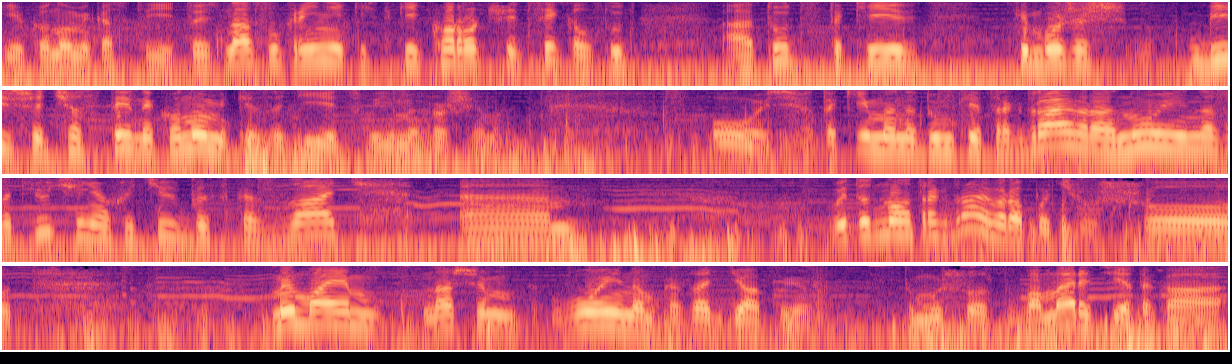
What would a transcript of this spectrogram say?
і економіка стоїть. Тобто в нас в Україні якийсь такий коротший цикл. Тут, а тут такі, ти можеш більше частин економіки задіяти своїми грошима. Ось, такі в мене думки трак-драйвера. Ну і на заключення хотів би сказати. Ем, від одного трак-драйвера почув, що ми маємо нашим воїнам казати дякую. Тому що в Америці є така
